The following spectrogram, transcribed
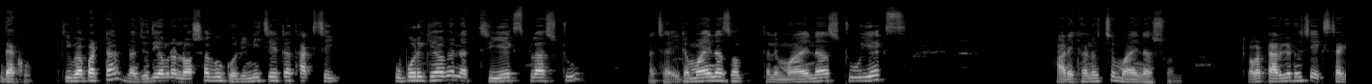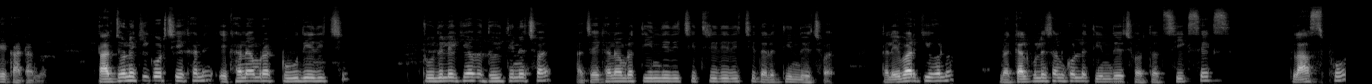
দেখো, কি ব্যাপারটা? না, যদি আমরা লসাগু করি, নিচে এটা থাকছেই, উপরে কি হবে? না থ্রি এক্স প্লাস টু আচ্ছা এটা মাইনাস হবে, তাহলে মাইনাস টু এক্স আর এখানে হচ্ছে মাইনাস ওয়ান আমার টার্গেট হচ্ছে এক্সট্রাকে কাটানো তার জন্য কি করছি এখানে? এখানে আমরা টু দিয়ে দিচ্ছি। টু দিলে কি হবে? দুই, তিনে ছয়। আচ্ছা এখানে আমরা তিন দিয়ে দিচ্ছি থ্রি দিয়ে দিচ্ছি, তাহলে তিন দুয়ে ছয়। তাহলে এবার কি হলো? না ক্যালকুলেশন করলে তিন দুয়ে ছয়, অর্থাৎ six x plus four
